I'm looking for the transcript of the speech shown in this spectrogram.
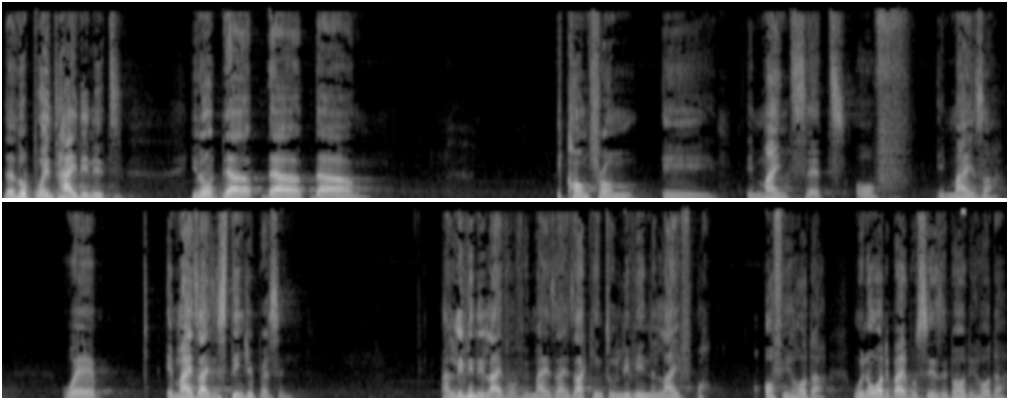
There's no point hiding it. You know, the, the, the, it comes from a, a mindset of a miser, where a miser is a stingy person. And living the life of a miser is akin to living the life of, a hoarder. We know what the Bible says about the hoarder.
